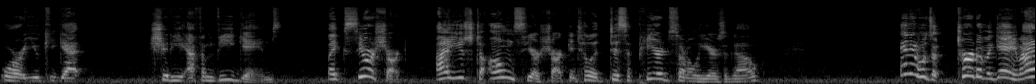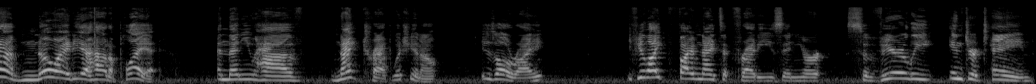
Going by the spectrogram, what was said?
or you could get shitty FMV games, like Sewer Shark. I used to own Sewer Shark until it disappeared several years ago. And it was a turd of a game. I have no idea how to play it. And then you have Night Trap, which, you know, is alright. If you like Five Nights at Freddy's and you're severely entertained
